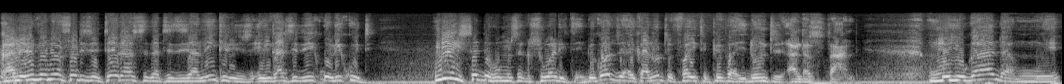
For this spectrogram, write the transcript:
can revenue authority tell us that there is an increase in that liqu- liquid me i said homosexuality? Because i cannot fight people i don't understand. Mu uganda mmwe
